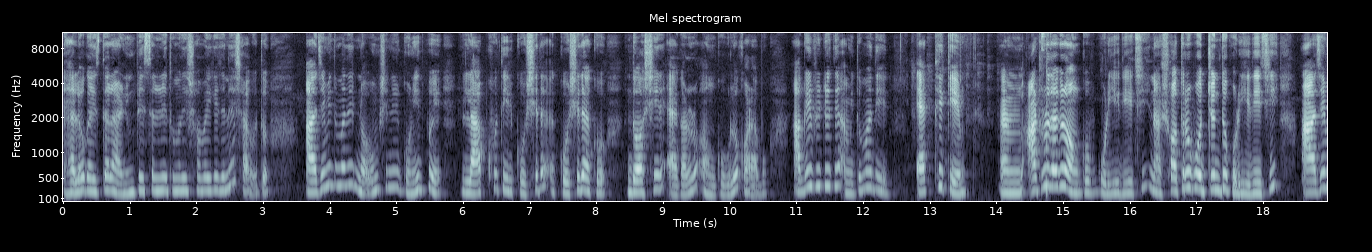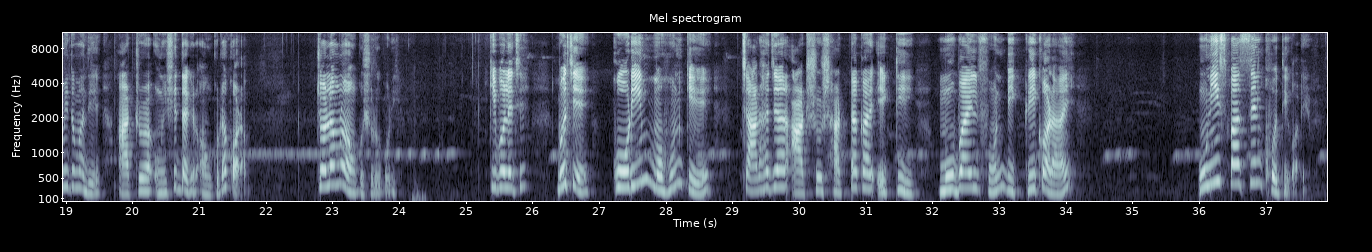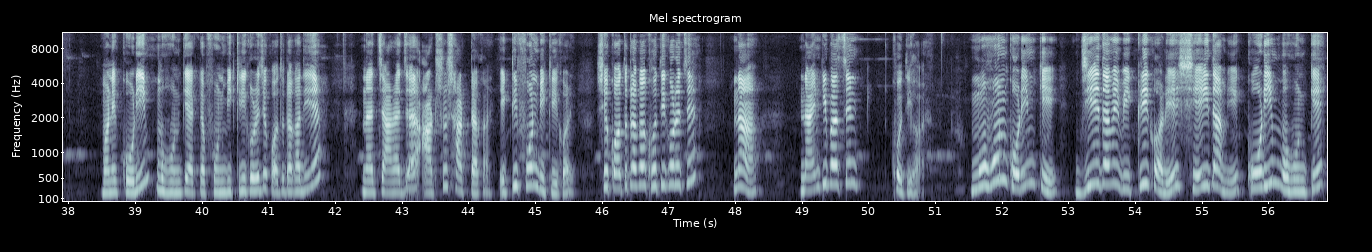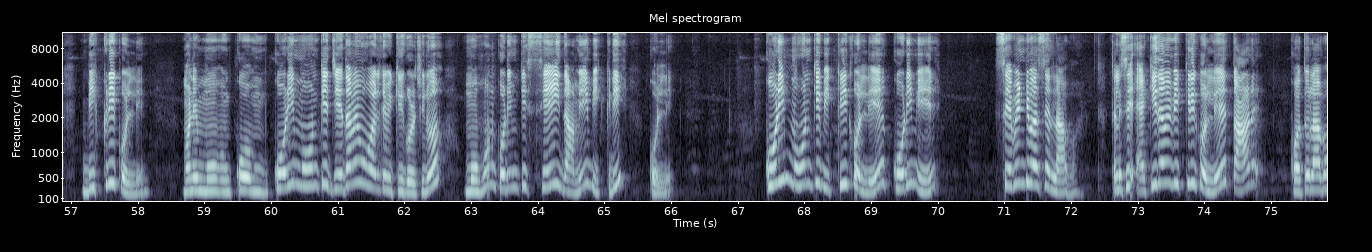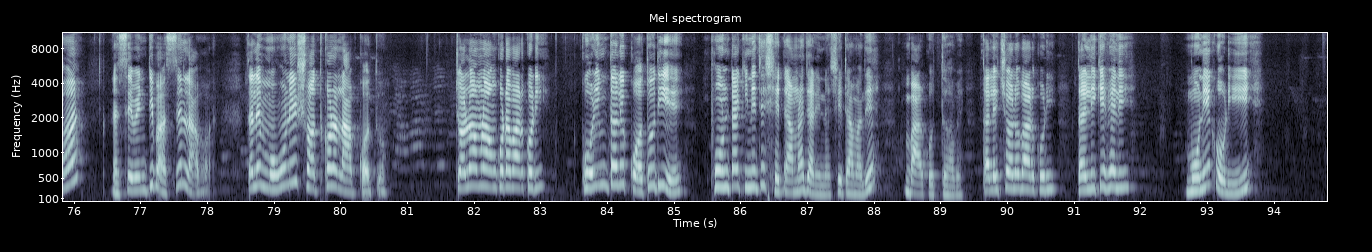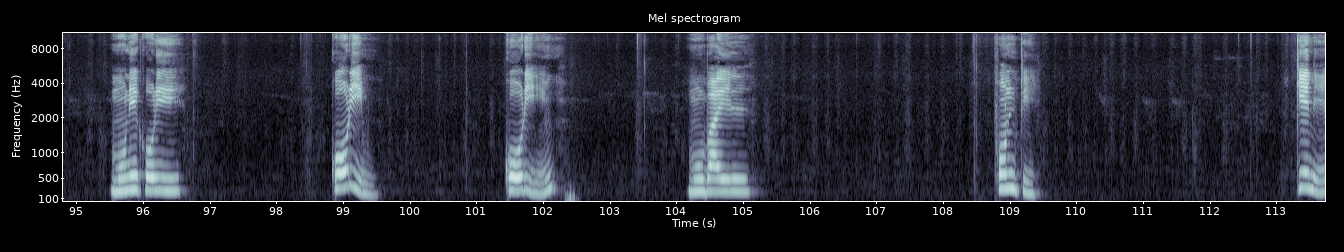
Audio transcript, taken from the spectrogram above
Hello guys the learning test চ্যানেলে তোমাদের সবাইকে জানিয়ে স্বাগত। আজ আমি তোমাদের নবম শ্রেণির গণিত বইয়ে লাভ ক্ষতির কষে কষে দেখো দশের এগারোর অঙ্কগুলো করাবো। আগের ভিডিওতে আমি তোমাদের এক থেকে আঠেরো দাগের অঙ্ক করিয়ে দিয়েছি, না, সতেরো পর্যন্ত করিয়ে দিয়েছি। আজ আমি তোমাদের আঠেরো উনিশের দাগের অঙ্কটা করাবো। চলো আমরা অঙ্ক শুরু করি। কি বলেছে? বলছে, করিম মোহনকে চার হাজার আটশো ষাট টাকার একটি মোবাইল ফোন বিক্রি করায় উনিশ পার্সেন্ট ক্ষতি করে। মানে করিম মোহনকে একটা ফোন বিক্রি করেছে কত টাকা দিয়ে? না, চার হাজার আটশো ষাট টাকা একটি ফোন বিক্রি করে। সে কত টাকা ক্ষতি করেছে? না, নাইনটি পার্সেন্ট ক্ষতি হয়। মোহন করিমকে যে দামে বিক্রি করে, সেই দামে করিম মোহনকে বিক্রি করলেন। মানে করিম মোহনকে যে দামে মোবাইলটা বিক্রি করেছিল, মোহন করিমকে সেই দামেই বিক্রি করলে। করিম মোহনকে বিক্রি করলে করিমের সেভেন্টি পার্সেন্ট লাভ হয়। তাহলে সে একই দামে বিক্রি করলে তার কত লাভ হয়? না সেভেন্টি পার্সেন্ট লাভ হয়। তাহলে মোহনের শতকরা লাভ কত? চলো আমরা অঙ্কটা বার করি। করিম তাহলে কত দিয়ে ফোনটা কিনেছে সেটা আমরা জানি না, সেটা আমাদের বার করতে হবে। তাহলে চলো বার করি। তাহলে লিখে ফেলি। মনে করি মনে করি, করিম করিম মোবাইল ফোনটি কেনে?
